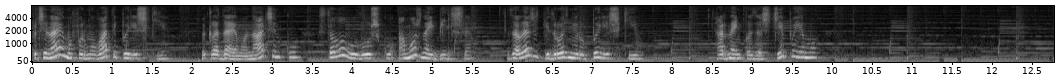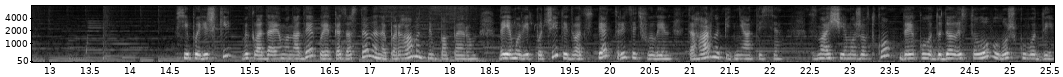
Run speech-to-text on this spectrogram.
Починаємо формувати пиріжки. Викладаємо начинку, столову ложку, а можна й більше. Залежить від розміру пиріжків. Гарненько защипуємо. Всі пиріжки викладаємо на деко, яке застелене пергаментним папером, даємо відпочити 25-30 хвилин та гарно піднятися. Змащуємо жовтком, до якого додали столову ложку води.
